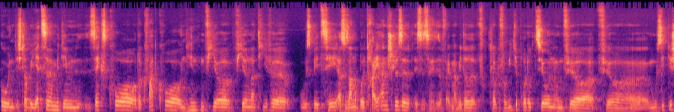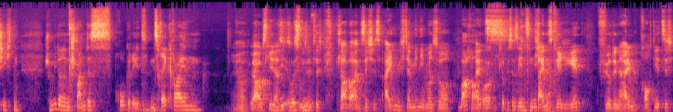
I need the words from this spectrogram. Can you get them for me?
Und ich glaube, jetzt mit dem 6-Core oder Quad-Core und hinten vier, vier native USB-C, also Thunderbolt 3 Anschlüsse, ist es halt auf einmal wieder, glaube ich, für Videoproduktion und für, für Musikgeschichten schon wieder ein spannendes Pro-Gerät. Ins Rack rein. Ja, ja, okay, also zusätzlich. Klar, aber an sich ist eigentlich der Mini immer so Wacher, aber ich glaube, so sehen sie nicht kleines mehr. Gerät für den Heimgebrauch, die jetzt sich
